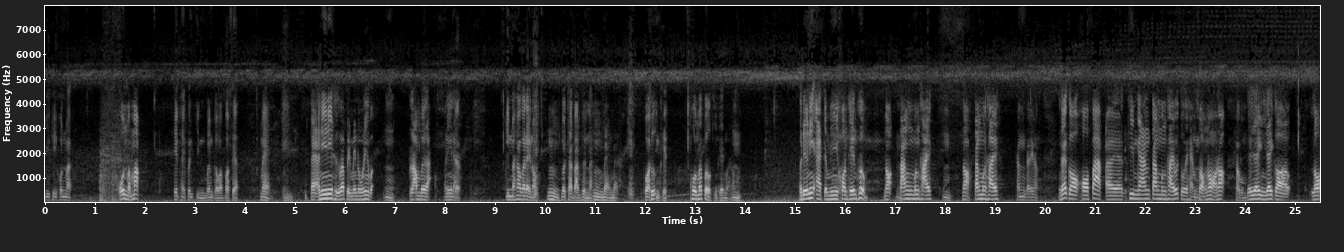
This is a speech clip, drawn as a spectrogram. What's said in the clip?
อยู่ที่คนมักำคนมามักเฮ็ดให้เพิ่นกินเพิ่นกับว่าบ่แซ่บแม่นอืมแต่อันนี้นี่ถือว่าเป็นเมนูนี่แบบอืมลำเลยล่ะ อันนี้ครันะบ กินมาเฮาก็ได้เนาะอืมรสชาติบ้านเพิ่นนะอืมแม่นแม่นเพราะว่าคือกินเผ็ดคนมาเปิดกินเพชรเหมือนอืเนาะมประเดี๋ยวนี้อาจจะมีคอนเทนต์เพิ่มเนาะอืมตังเมืองไทยอืม เนาะตังเมืองไทยทั้งเมืองไทยครับได้ก็ขอฝากเอ่อทีมงานตังเมืองไทยไว้ตัวแหมอืม สองหนอเนาะครับผมเดี๋ยวจะได้ก็รอ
